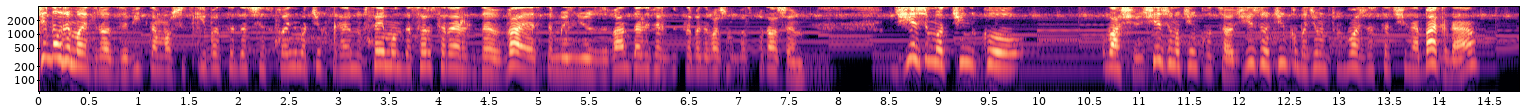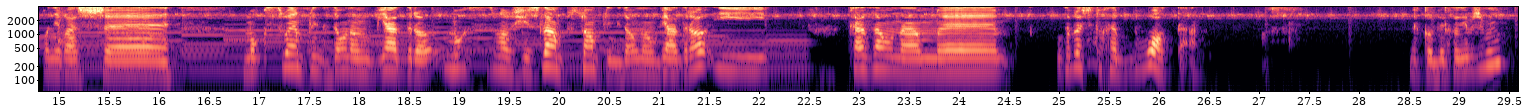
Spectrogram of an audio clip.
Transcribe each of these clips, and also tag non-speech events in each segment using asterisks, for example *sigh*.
Dzień dobry moi drodzy, witam was wszystkich bardzo serdecznie w kolejnym odcinku zagramy w Simon the Sorcerer 2. Jestem Julius Vandal jak zwykle będę waszym gospodarzem. W dzisiejszym odcinku... Właśnie, w dzisiejszym odcinku co? W dzisiejszym odcinku będziemy próbować dostać się na bagna, ponieważ e, mógł Swampling dał nam wiadro, mógł się Slump, Swampling dał nam wiadro i kazał nam e, zabrać trochę błota. Jakkolwiek to nie brzmi.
